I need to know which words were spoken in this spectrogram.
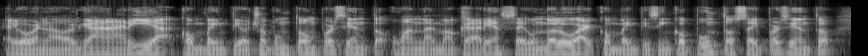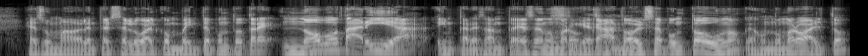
El gobernador ganaría con 28.1%. Juan Dalmau quedaría en segundo lugar con 25.6%. Jesús Manuel en tercer lugar con 20.3%. No votaría, interesante ese número, Sigue siendo. 14.1%, que es un número alto.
